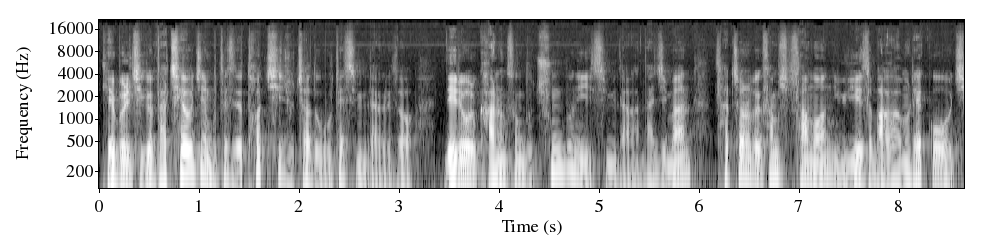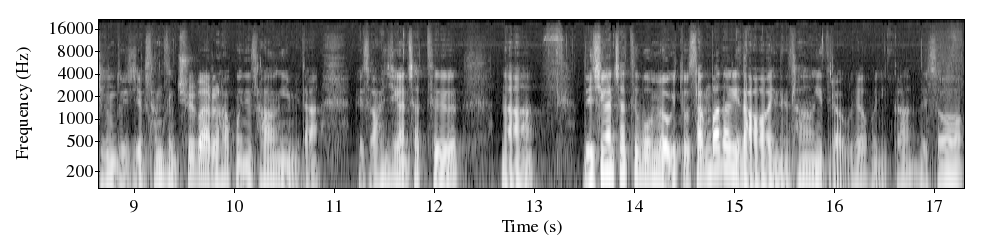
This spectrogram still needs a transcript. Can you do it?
갭을 지금 다 채우지는 못했어요. 터치조차도 못했습니다. 그래서 내려올 가능성도 충분히 있습니다. 하지만 4,533원 위에서 마감을 했고 지금도 이제 상승 출발을 하고 있는 상황입니다. 그래서 1시간 차트나 4시간 차트 보면 여기 또 쌍바닥이 나와 있는 상황이더라고요. 보니까. 그래서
